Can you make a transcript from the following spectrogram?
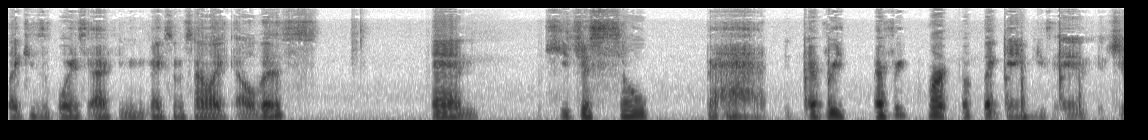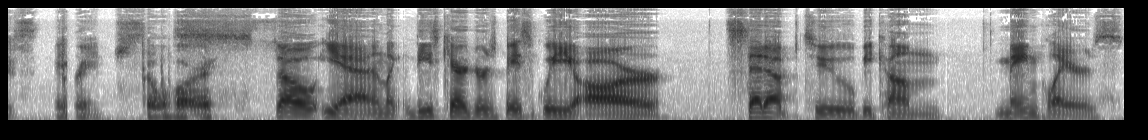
like his voice acting makes him sound like Elvis, and he's just so bad. Every every part of the game he's in is just make cringe so hard. So yeah, and like these characters basically are set up to become main players.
